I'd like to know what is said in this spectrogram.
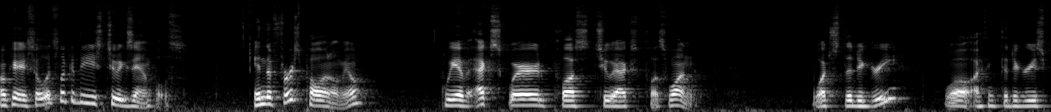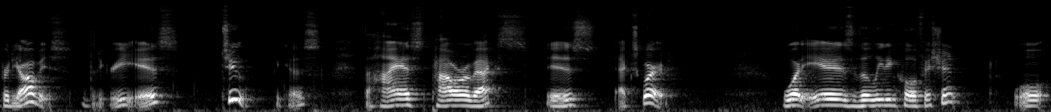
Okay, so let's look at these two examples. In the first polynomial, we have x squared plus 2x plus 1. What's the degree? Well, I think the degree is pretty obvious. The degree is 2 because the highest power of x is x squared. What is the leading coefficient? Well,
